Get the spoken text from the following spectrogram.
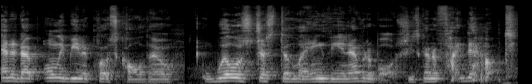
Ended up only being a close call, though. Will's just delaying the inevitable. She's gonna find out.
